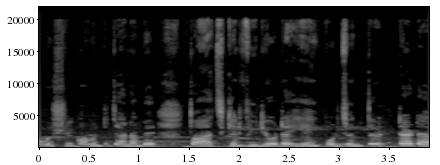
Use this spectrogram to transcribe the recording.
অবশ্যই কমেন্টে জানাবে। তো আজকের ভিডিওটা এই পর্যন্ত। টাটা!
